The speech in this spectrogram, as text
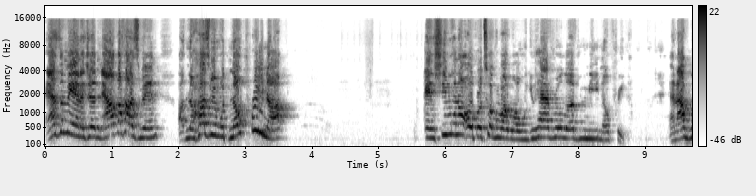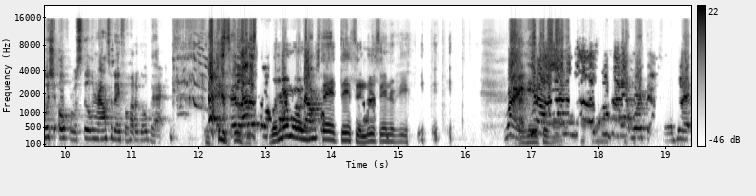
as the manager, now the husband, uh, the husband with no prenup. And she went on Oprah talking about, well, when you have real love, you need no prenup. And I wish Oprah was still around today for her to go back. and let us know Remember when you said this in this interview? right? I mean, you know, let us know how that worked out. For. But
